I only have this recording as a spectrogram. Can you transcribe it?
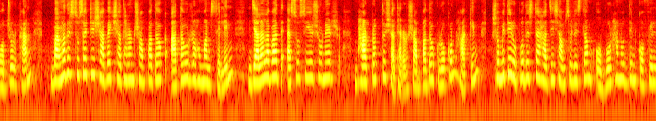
বদরুল খান বাংলাদেশ সোসাইটির সাবেক সাধারণ সম্পাদক আতাউর রহমান সেলিম, জালালাবাদ অ্যাসোসিয়েশনের ভারপ্রাপ্ত সাধারণ সম্পাদক রোকন হাকিম, সমিতির উপদেষ্টা হাজি শামসুল ইসলাম ও বোরহানুদ্দিন কফিল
